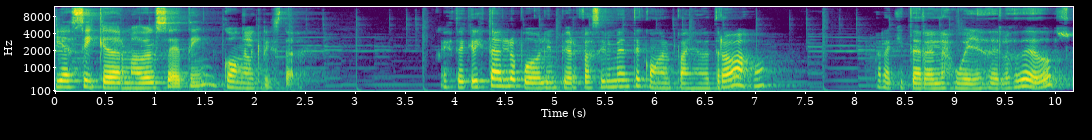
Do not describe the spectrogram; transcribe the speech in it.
Y así queda armado el setting con el cristal. Este cristal lo puedo limpiar fácilmente con el paño de trabajo para quitarle las huellas de los dedos.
